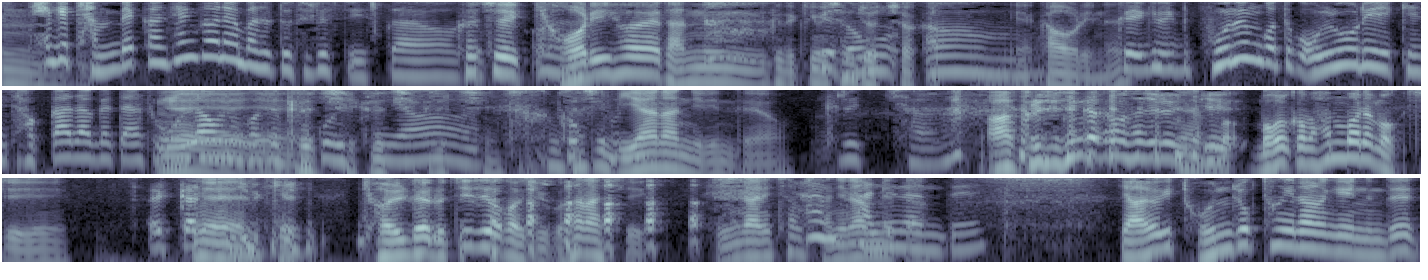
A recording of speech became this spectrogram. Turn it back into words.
음. 되게 담백한 생선의 맛을 또 드실 수 있어요. 그렇죠. 이 결이 혀에 닿는 그 느낌이 참 너무- 좋죠. 가, 어. 예, 가오리는. 그, 그 보는 것도 올올이 이렇게 젓가락을 따라서 예, 올라오는 예, 것을 예. 보고 그렇지, 그렇지, 있으면 그렇지. 참 사실 미안한 일인데요. 그렇죠. 아, 그렇지 생각하면 사실은 그냥 이게 먹- 먹을 거면 한 번에 먹지. 살갗이 예, 이렇게. 결대로 찢어가지고 하나씩. 인간이 참, 참 잔인합니다. 잔인한데. 야 여기 돈족탕이라는 게 있는데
